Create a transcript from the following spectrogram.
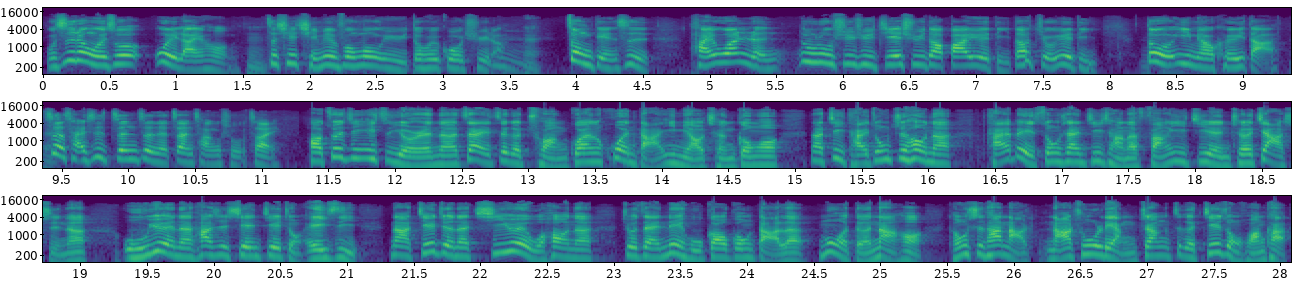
我是认为说，未来哈，这些前面风风雨雨都会过去了。重点是。台湾人陆陆续续接续到八月底到九月底都有疫苗可以打，这才是真正的战场所在。好，最近一直有人呢在这个闯关混打疫苗成功哦。那继台中之后呢，台北松山机场的防疫机人车驾驶呢，五月呢他是先接种 AZ，那接着呢七月五号呢就在内湖高工打了莫德纳哈，同时他拿拿出两张这个接种黄卡，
